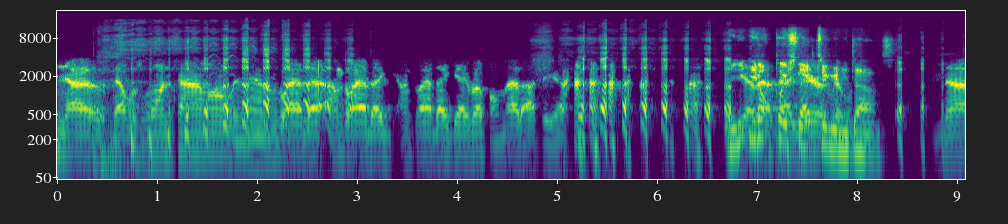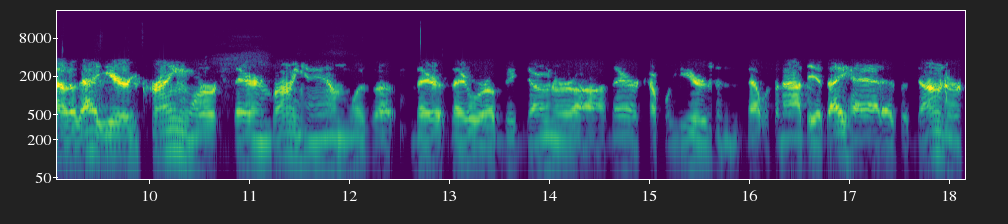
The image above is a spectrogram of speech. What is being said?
No, that was one time only, man. I'm glad that I'm glad they I'm glad they gave up on that idea. you, yeah, you, don't that, push that, that too many times. No, that year in Crane Works there in Birmingham was a there they were a big donor uh, there a couple of years, and that was an idea they had as a donor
